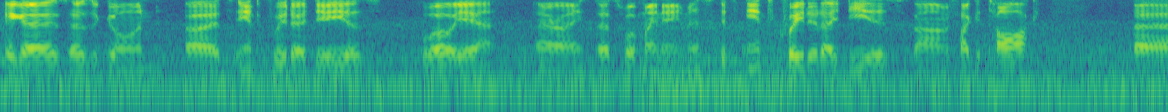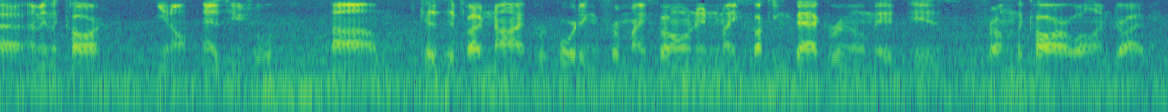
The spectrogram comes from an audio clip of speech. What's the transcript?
Hey guys, how's it going? Uh, it's Antiquated Ideas. Well, yeah, all right, that's what my name is. It's Antiquated Ideas. Um, if I could talk, uh, I'm in the car, you know, as usual. Because um, if I'm not recording from my phone in my fucking back room, it is from the car while I'm driving.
